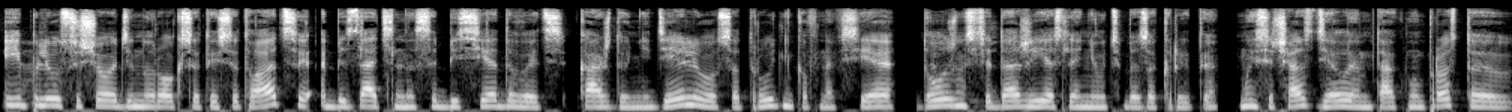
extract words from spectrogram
И плюс еще один урок с этой ситуации. Обязательно собеседовать каждую неделю сотрудников на все должности, даже если они у тебя закрыты. Мы сейчас сейчас делаем так. Мы просто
